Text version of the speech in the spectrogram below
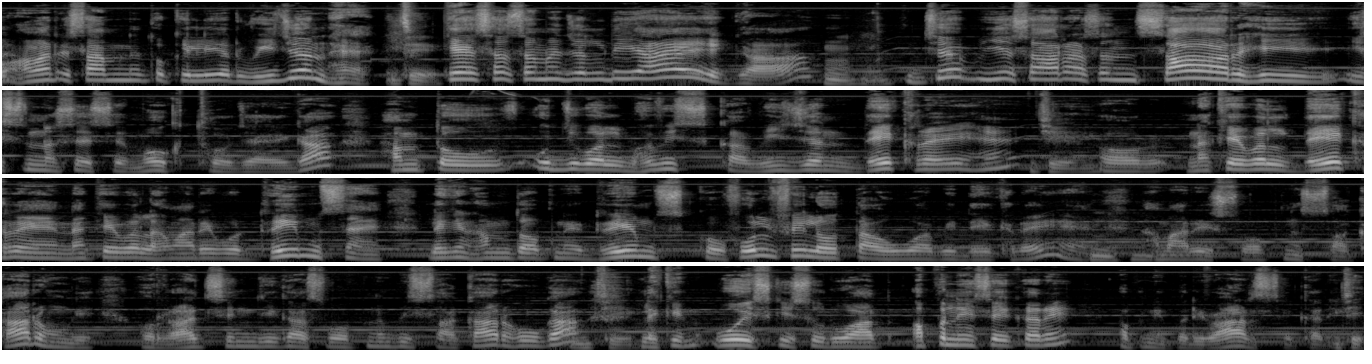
हमारे सामने तो क्लियर विजन है जी। कि समय जल्दी आएगा हम्म, हम्म, जब ये सारा संसार ही इस नशे से मुक्त हो जाएगा। हम तो उज्जवल भविष्य का विजन देख रहे हैं जी। और न केवल देख रहे हैं न केवल हमारे वो ड्रीम्स हैं लेकिन हम तो अपने ड्रीम्स को फुलफिल होता हुआ भी देख रहे हैं। हम्म, हम्म, हमारे स्वप्न साकार होंगे और राज सिंह जी का स्वप्न भी साकार होगा लेकिन वो इसकी शुरुआत अपने से करें अपने परिवार से करें। जी।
